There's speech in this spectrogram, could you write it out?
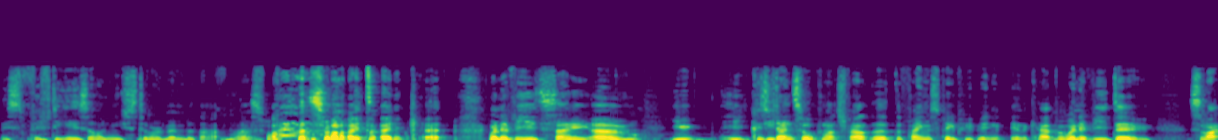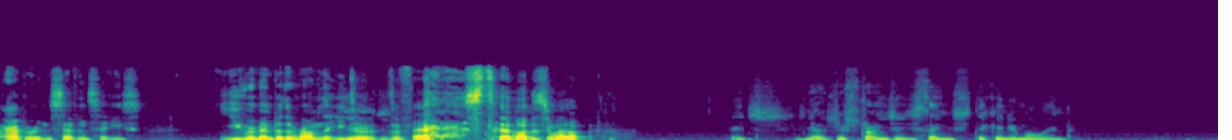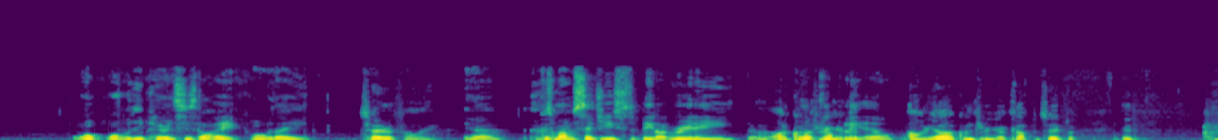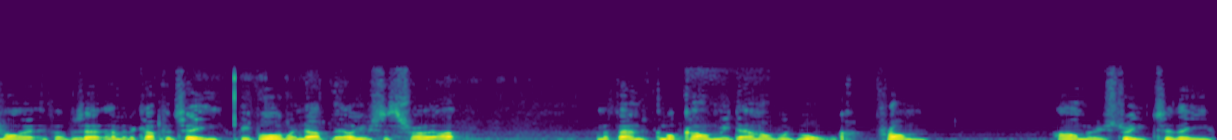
It's 50 years on, you still remember that. Right. That's what that's what I don't get. Whenever you say um, you, because you, don't talk much about the, the famous people in, in the cab, but Mm. whenever you do, so like ABBA in the 70s, you remember the run that you Yes. do the fare still Right. as well. it's you know it's just strange these things stick in your mind. What what were the appearances like? What were they? Terrifying. Yeah, because. Mum said you used to be like really uh, I couldn't like drink a properly cu- ill. Oh yeah, I couldn't drink a cup of tea. But if my if I was out having a cup of tea before I went up there, I used to throw it up. And I found what calmed me down. I would walk from Harmood Street to the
